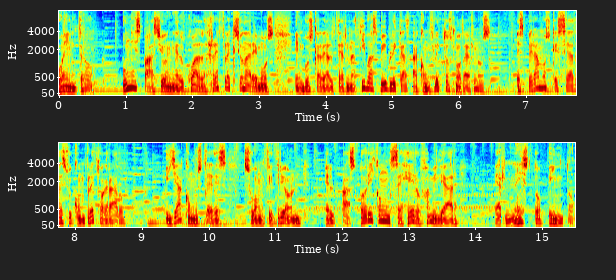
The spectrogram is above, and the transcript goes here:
Encuentro, un espacio en el cual reflexionaremos en busca de alternativas bíblicas a conflictos modernos. Esperamos que sea de su completo agrado. Y ya con ustedes, su anfitrión, el pastor y consejero familiar, Ernesto Pinto.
